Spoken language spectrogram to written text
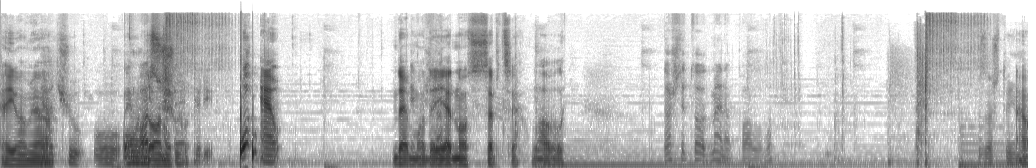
e, imam ja. Ja ću o, on Dajmo da je jedno srce, lovely. Zašto je to od mene palo? Zašto ima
